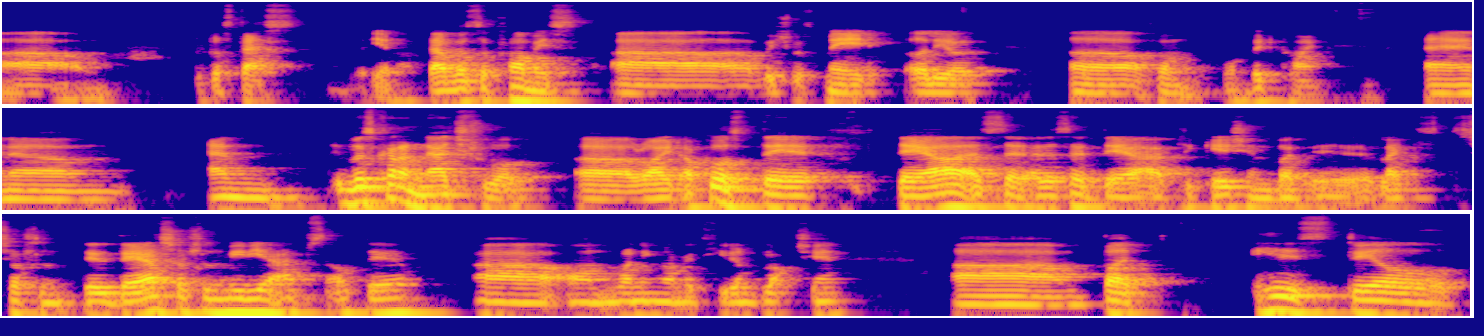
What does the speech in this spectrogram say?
um, because that's you know that was the promise uh, which was made earlier uh, from, from Bitcoin and um, and it was kind of natural, uh, right? Of course, there they are as I said, as I said they are application, but uh, like social, there, there, are social media apps out there uh, on running on Ethereum blockchain, um, but it is still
